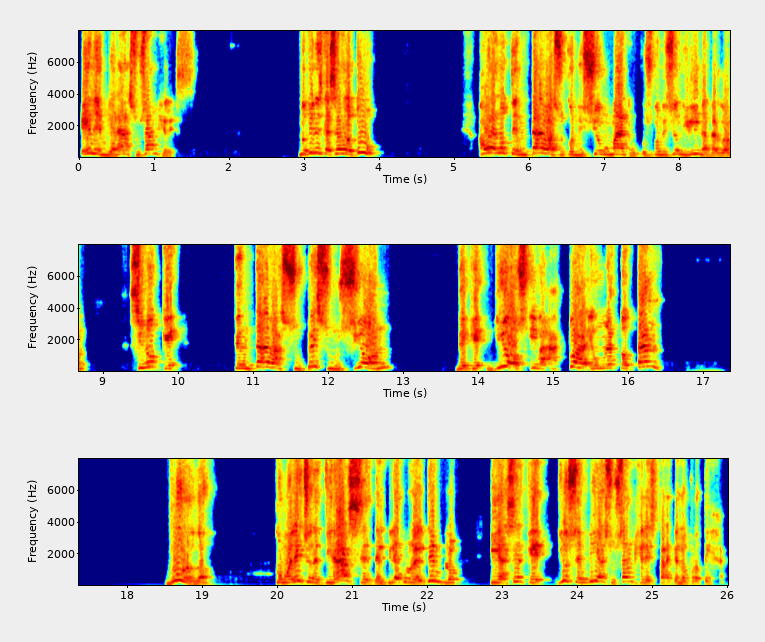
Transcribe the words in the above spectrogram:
Él enviará a sus ángeles. No tienes que hacerlo tú. Ahora no tentaba su condición humana, su condición divina, perdón, sino que tentaba su presunción de que Dios iba a actuar en un acto tan burdo como el hecho de tirarse del piláculo del templo y hacer que Dios envíe a sus ángeles para que lo protejan.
